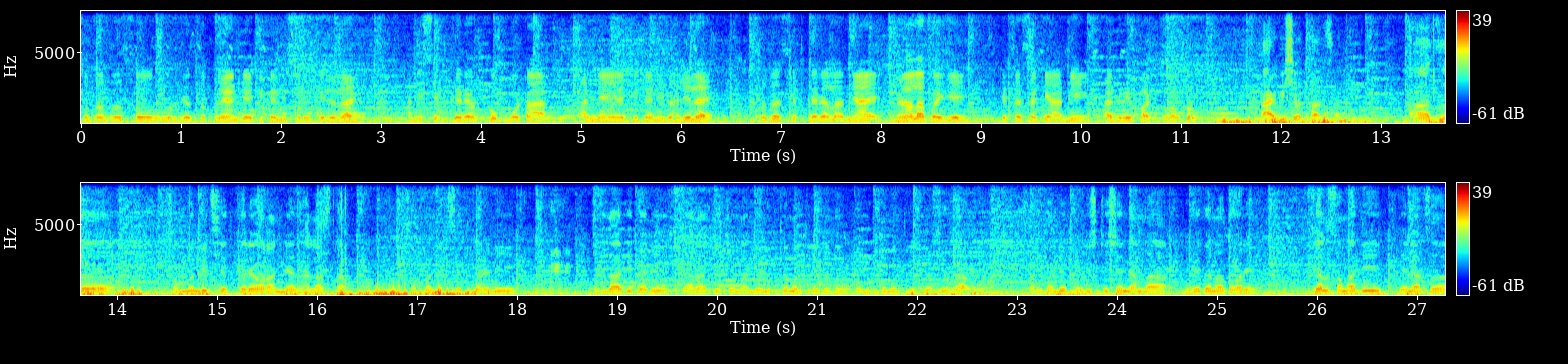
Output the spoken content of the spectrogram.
स्वतःचं सौर ऊर्जेचं प्लॅन्ट या ठिकाणी सुरू केलेलं आहे. आणि शेतकऱ्यावर खूप मोठा अन्याय या ठिकाणी झालेला आहे. सदर शेतकऱ्याला न्याय मिळाला पाहिजे त्याच्यासाठी आम्ही आग्रही पाठपुरावा करू. काय विषय होता आजचा आज अ, संबंधित शेतकऱ्यावर अन्याय झाला असता संबंधित शेतकऱ्यांनी जिल्हाधिकारी या राज्याचे माननीय मुख्यमंत्री तथा उपमुख्यमंत्री तहसीलदार सन्मान्य पोलीस स्टेशन यांना निवेदनाद्वारे जलसमाधी घेण्याचं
